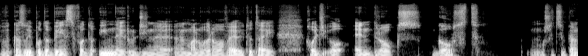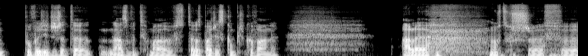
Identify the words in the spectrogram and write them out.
wykazuje podobieństwo do innej rodziny malware'owej. Tutaj chodzi o Androx Ghost. Muszę powiedzieć, że te nazwy tych ma coraz bardziej skomplikowane. Ale no cóż, w,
